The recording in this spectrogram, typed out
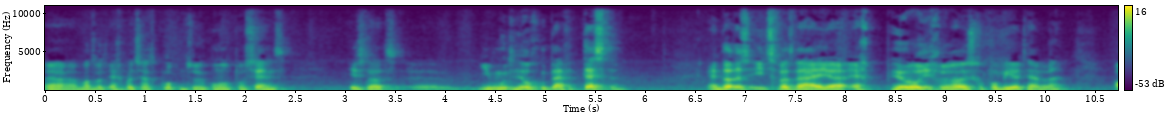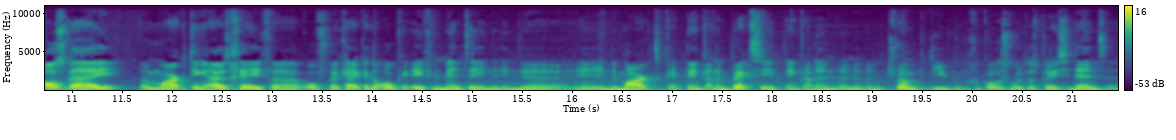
uh, want wat Egbert zegt klopt natuurlijk 100%, is dat uh, je moet heel goed blijven testen. En dat is iets wat wij uh, echt heel rigoureus geprobeerd hebben. Als wij een marketing uitgeven of wij kijken naar ook evenementen in de, in de, in de markt. Kijk, denk aan een Brexit, denk aan een, een, een Trump die gekozen wordt als president. Er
